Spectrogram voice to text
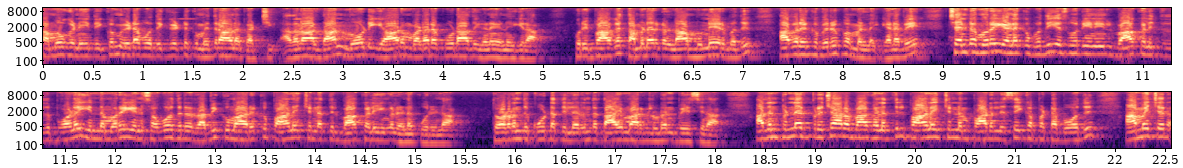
சமூக நீதிக்கும் இடஒதுக்கீட்டுக்கும் எதிரான கட்சி. அதனால் தான் மோடி யாரும் வளரக்கூடாது என எண்ணுகிறார். குறிப்பாக தமிழர்கள் நாம் முன்னேறுவது அவருக்கு விருப்பமில்லை. எனவே சென்ற முறை எனக்கு புதிய சூரியனில் வாக்களித்தது போல இந்த முறை என் சகோதரர் ரவிக்குமாருக்கு பானை சின்னத்தில் வாக்களியுங்கள் என கூறினார். தொடர்ந்து கூட்டத்தில் இருந்த தாய்மார்களுடன் பேசினார். அதன் பின்னர் பிரச்சார வாகனத்தில் பானை சின்னம் பாடல் இசைக்கப்பட்ட போது அமைச்சர்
